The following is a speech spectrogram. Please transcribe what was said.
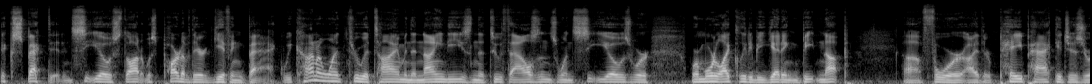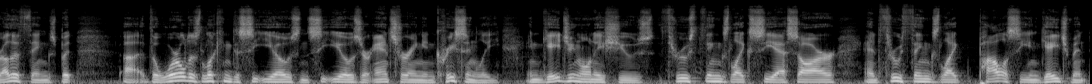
expected, and CEOs thought it was part of their giving back. We kind of went through a time in the '90s and the 2000s when CEOs were were more likely to be getting beaten up uh, for either pay packages or other things, but uh, the world is looking to CEOs, and CEOs are answering increasingly, engaging on issues through things like CSR and through things like policy engagement.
